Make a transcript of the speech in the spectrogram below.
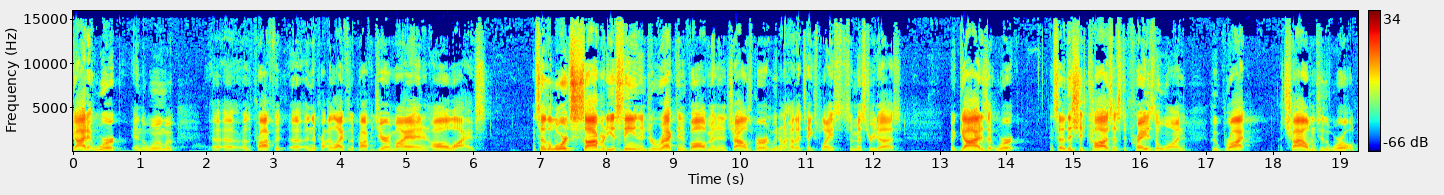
God at work in the womb of, uh, uh, of the prophet, uh, in the pro- life of the prophet Jeremiah, and in all lives. And so the Lord's sovereignty is seen in the direct involvement in a child's birth. We don't know how that takes place, it's a mystery to us. But God is at work. And so this should cause us to praise the one who brought a child into the world.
